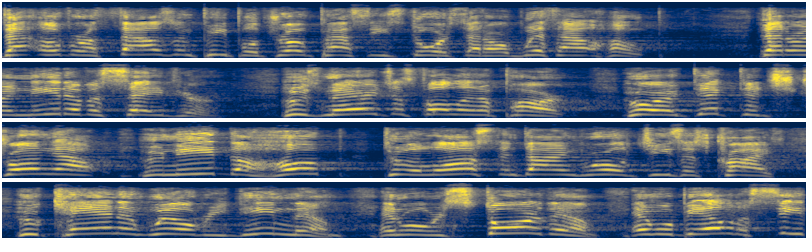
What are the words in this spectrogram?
that over a thousand people drove past these doors that are without hope, that are in need of a Savior, whose marriage has fallen apart, who are addicted, strung out, who need the hope to a lost and dying world, Jesus Christ, who can and will redeem them and will restore them and will be able to see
